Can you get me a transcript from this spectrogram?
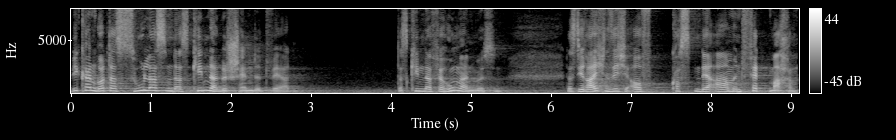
Wie kann Gott das zulassen, dass Kinder geschändet werden, dass Kinder verhungern müssen, dass die Reichen sich auf Kosten der Armen fett machen,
